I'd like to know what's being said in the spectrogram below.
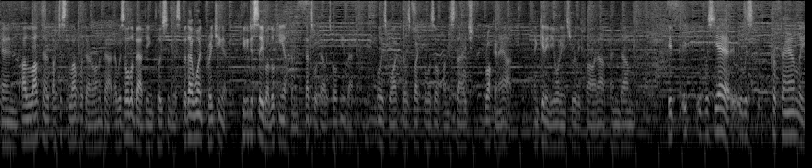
And I love that. I just love what they were on about. It was all about the inclusiveness, but they weren't preaching it. You could just see by looking at them, that's what they were talking about. All these white fellas, black fellas off on the stage, rocking out, and getting the audience really fired up. And um, it, it, it, was, yeah, it was profoundly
